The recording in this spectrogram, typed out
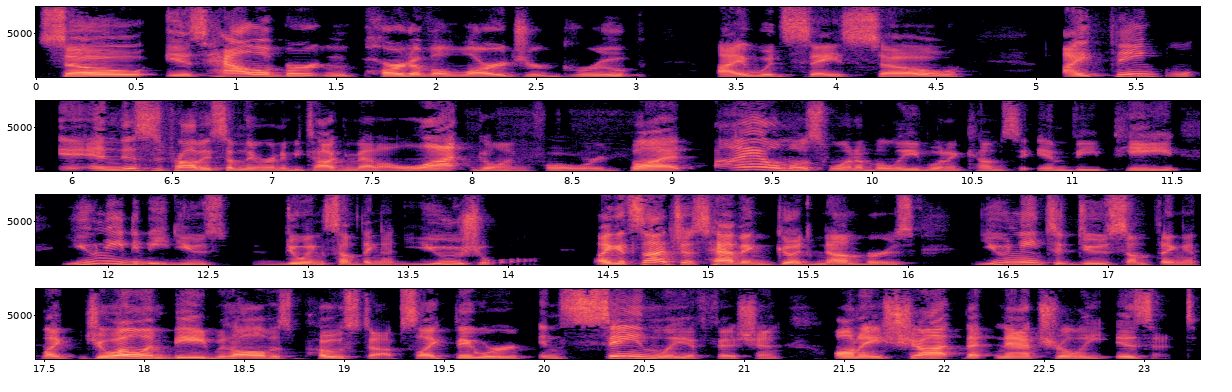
So is Halliburton part of a larger group? I would say so. I think, and this is probably something we're going to be talking about a lot going forward, but I almost want to believe when it comes to MVP, you need to be used, doing something unusual. Like it's not just having good numbers. You need to do something like Joel Embiid with all of his post ups. Like they were insanely efficient on a shot that naturally isn't.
